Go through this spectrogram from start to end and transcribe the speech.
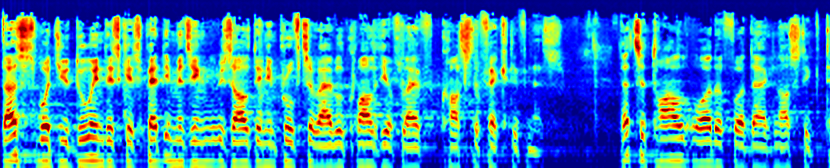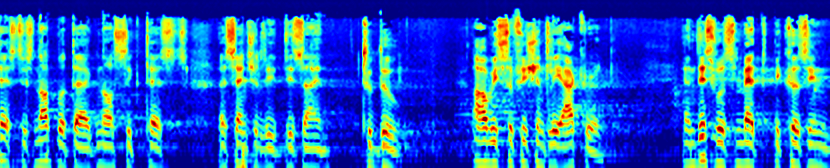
does what you do in this case, PET imaging, result in improved survival, quality of life, cost effectiveness? That's a tall order for diagnostic test. It's not what diagnostic tests essentially designed to do. Are we sufficiently accurate? And this was met because in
